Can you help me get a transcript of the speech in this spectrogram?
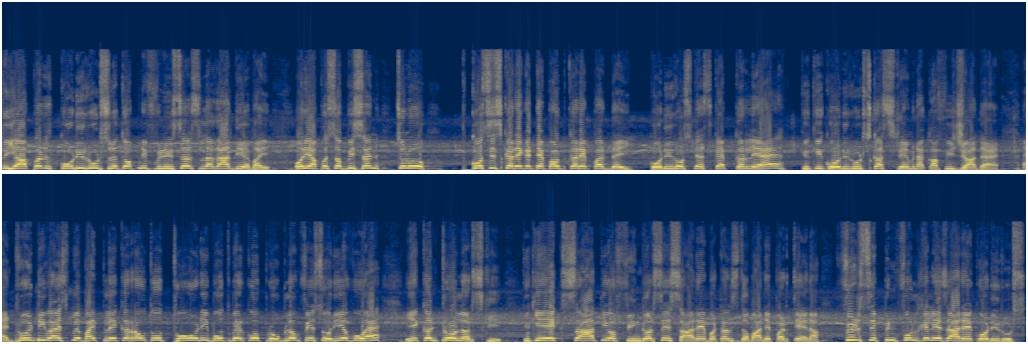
तो यहाँ पर कोडी रूट्स ने तो अपनी फिनिशर्स लगा दिए भाई। और यहाँ पर सब चलो कोशिश करेगा टेप आउट करे, पर नहीं कोडी रूट्स ने स्कैप कर लिया है, क्योंकि कोडी रूट्स का स्टेमिना काफ़ी ज़्यादा है। एंड्रॉइड डिवाइस पे भाई प्ले कर रहा हूँ तो थोड़ी बहुत मेरे को प्रॉब्लम फेस हो रही है, वो है ये कंट्रोलर्स की, क्योंकि एक साथ ही और फिंगर से सारे बटन दबाने पड़ते हैं ना। फिर से पिनफुल के लिए जा रहे हैं कोडी रूट्स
